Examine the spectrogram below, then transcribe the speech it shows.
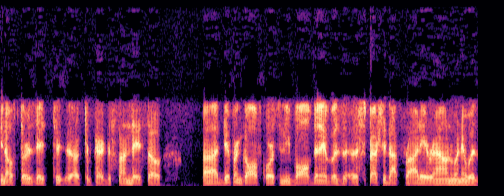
you know Thursday to, uh, compared to Sunday. So uh, different golf course and evolved, and it was especially that Friday round when it was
